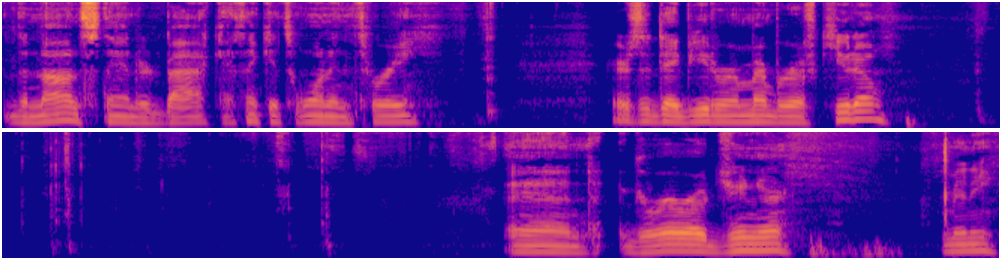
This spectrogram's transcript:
the non-standard back. I think it's one in three. Here's a debut to remember of Cueto. And Guerrero Jr. Mini.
